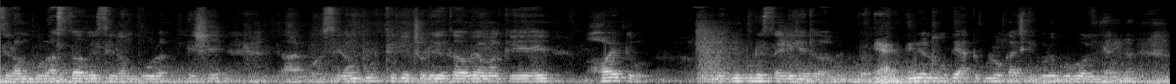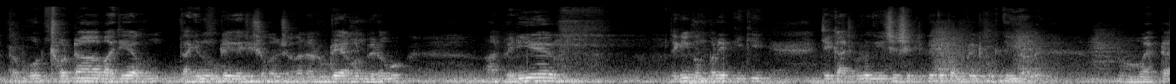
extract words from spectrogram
শ্রীরামপুর আসতে হবে, শ্রীরামপুর এসে তারপর শ্রীরামপুর থেকে চলে যেতে হবে আমাকে। হয়তো মেদিনীপুরের সাইডে যেতে হবে। তো একদিনের মধ্যে এতগুলো কাজ কী করে করব আমি জানি না। তো ভোর ছটা বাজে এখন, তাই জন্য উঠে গেছি সকাল সকাল। আর উঠে এখন বেরোবো। আর বেরিয়ে দেখি কোম্পানির কী কী যে কাজগুলো দিয়েছে সেগুলোকে তো কমপ্লিট করতেই হবে। তো একটা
